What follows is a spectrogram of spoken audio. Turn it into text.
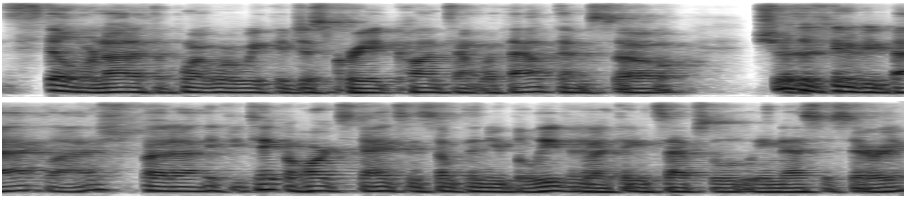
still we're not at the point where we could just create content without them. So sure, there's going to be backlash, but uh, if you take a hard stance in something you believe in, I think it's absolutely necessary.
